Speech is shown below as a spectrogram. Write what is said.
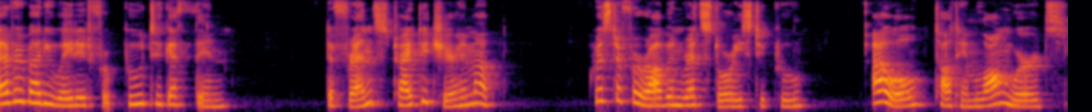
everybody waited for Pooh to get thin. The friends tried to cheer him up. Christopher Robin read stories to Pooh. Owl taught him long words.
